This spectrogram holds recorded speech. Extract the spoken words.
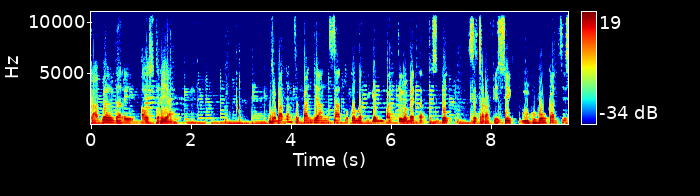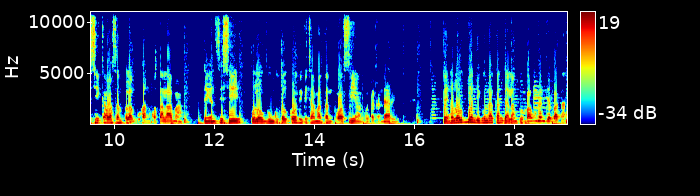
kabel dari Austria. Jembatan sepanjang 1,34 km tersebut secara fisik menghubungkan sisi kawasan pelabuhan Kota Lama dengan sisi Pulau Bungkutoko di Kecamatan Poasia, Kota Kendari. Teknologi yang digunakan dalam pembangunan jembatan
